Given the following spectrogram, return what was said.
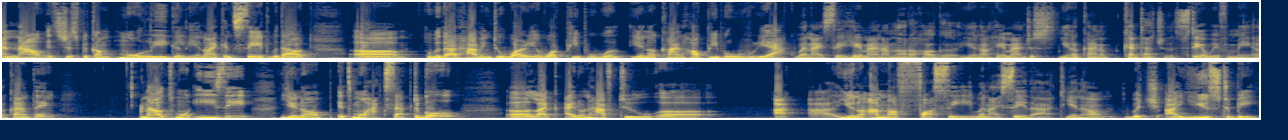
and now it's just become more legal you know. I can say it without uh, without having to worry of what people will you know kind of how people will react when i say hey man i'm not a hugger you know. Hey man just you know kind of can't touch this. Stay away from me you know kind of thing. Now it's more easy you know. It's more acceptable. Uh, like i don't have to uh, I, I, you know i'm not fussy when i say that you know which i used to be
